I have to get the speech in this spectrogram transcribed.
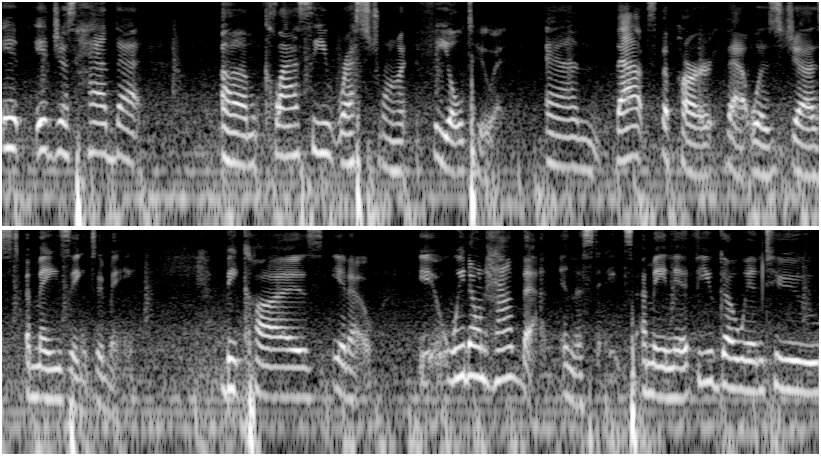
it it just had that um, classy restaurant feel to it. And that's the part that was just amazing to me. Because you know we don't have that in the states. I mean, if you go into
